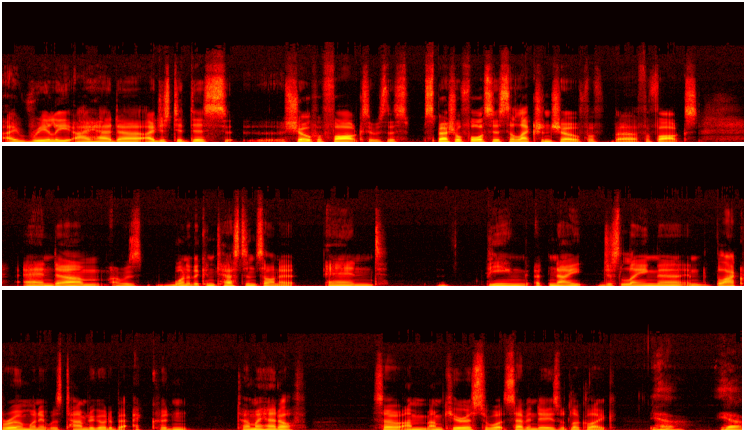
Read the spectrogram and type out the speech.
I really I had uh, I just did this uh, show for Fox. It was this special forces selection show for uh, for Fox, and um, I was one of the contestants on it. And being at night, just laying there in the black room when it was time to go to bed, I couldn't turn my head off. So I'm I'm curious to what seven days would look like. Yeah, yeah.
